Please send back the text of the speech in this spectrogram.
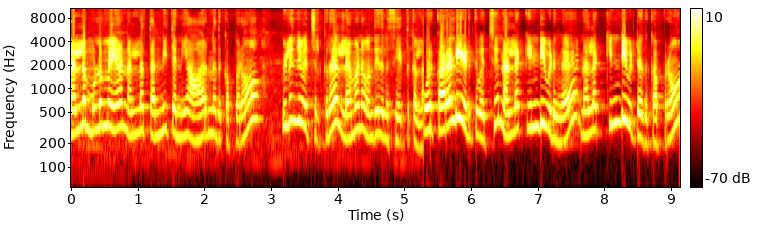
நல்ல முழுமையாக நல்லா தண்ணி தண்ணியாக ஆறுனதுக்கப்புறம் பிழிஞ்சு வச்சுருக்கிற லெமனை வந்து இதில் சேர்த்துக்கலாம். ஒரு கரண்டி எடுத்து வச்சு நல்லா கிண்டி விடுங்க. நல்லா கிண்டி விட்டதுக்கப்புறம்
